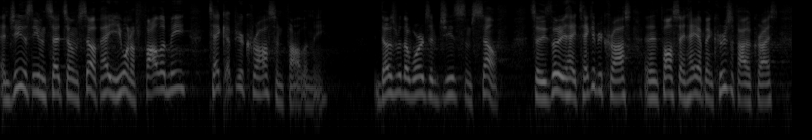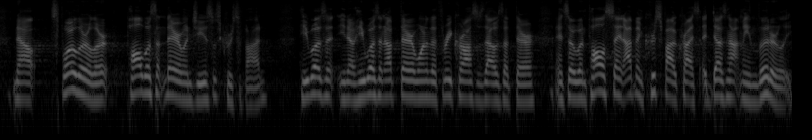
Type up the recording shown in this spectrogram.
And Jesus even said to himself, Hey, you want to follow me? Take up your cross and follow me. Those were the words of Jesus himself. So he's literally, hey, take up your cross. And then Paul's saying, hey, I've been crucified with Christ. Now, spoiler alert, Paul wasn't there when Jesus was crucified. He wasn't, you know, he wasn't up there, one of the three crosses that was up there. And so when Paul's saying, I've been crucified with Christ, it does not mean literally.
